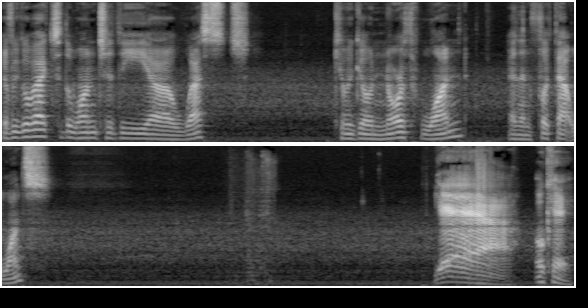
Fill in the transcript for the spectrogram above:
if we go back to the one to the uh, west, can we go north one and then flick that once? Yeah! Okay.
